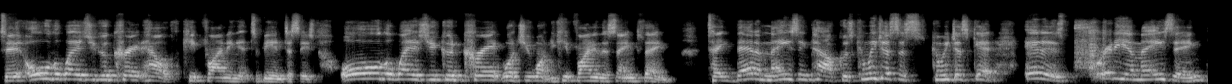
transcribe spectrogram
to all the ways you could create health, keep finding it to be in disease, all the ways you could create what you want, you keep finding the same thing. Take that amazing power, because can we just can we just get it is pretty amazing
